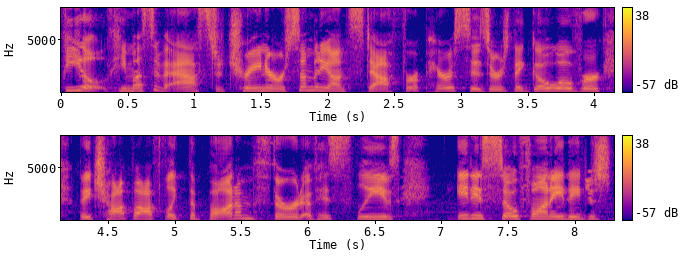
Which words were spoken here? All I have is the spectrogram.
field. He must have asked a trainer or somebody on staff for a pair of scissors. They go over, they chop off like the bottom third of his sleeves. It is so funny. They just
